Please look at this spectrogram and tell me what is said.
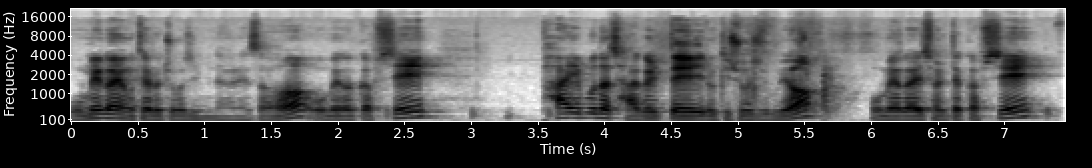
오메가 형태로 주어집니다. 그래서 오메가 값이 파이보다 작을 때 이렇게 주어지고요. 오메가의 절대값이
